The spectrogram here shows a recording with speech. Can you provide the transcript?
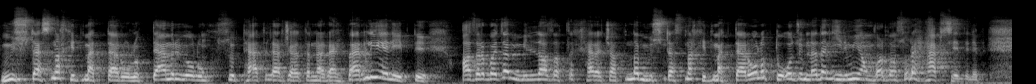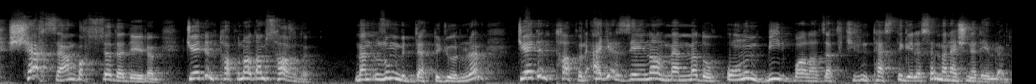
müstəsna xidmətlər olub, dəmir yolun xüsusi tətil hərəkatına rəhbərlik eləyibdi. Azərbaycan milli azadlıq hərəkatında müstəsna xidmətləri olubdu. O cümlədən 20 yanvardan sonra həbs edilib. Şəxsən bax sizə də deyirəm, gedin tapın adam sağdır. Mən uzun müddətdir görmürəm. Gedin tapın. Əgər Zeynal Məmmədov onun bir balaca fikrini təsdiq eləsə, mən heç nə demirəm.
